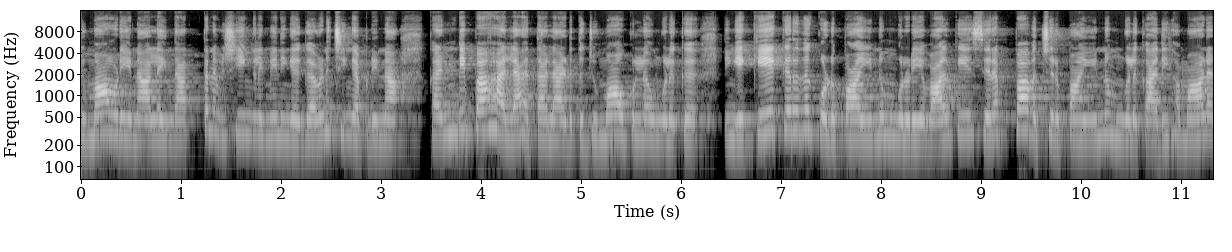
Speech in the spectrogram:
ஜும்மாவுடைய நாளில் இந்த அத்தனை விஷயங்களையுமே நீங்கள் கவனிச்சிங்க அப்படின்னா கண்டிப்பாக அல்லாஹால அடுத்த ஜும்மாவுக்குள்ளே உங்களுக்கு நீங்கள் கேட்குறத கொடுப்பான். இன்னும் உங்களுடைய வாழ்க்கையை சிறப்பாக வச்சுருப்பான். இன்னும் உங்களுக்கு அதிகமான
